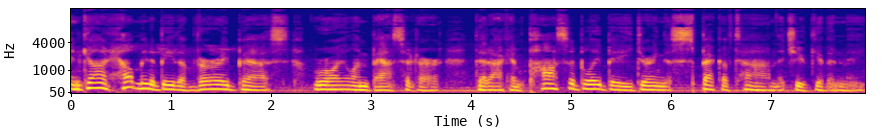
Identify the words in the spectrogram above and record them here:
And God, help me to be the very best royal ambassador that I can possibly be during the speck of time that you've given me.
